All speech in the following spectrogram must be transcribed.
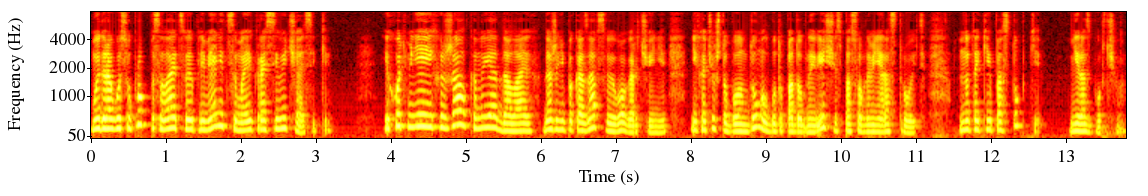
Мой дорогой супруг посылает своей племяннице мои красивые часики. И хоть мне их и жалко, но я отдала их, даже не показав своего огорчения. Не хочу, чтобы он думал, будто подобные вещи способны меня расстроить. Но такие поступки неразборчивы.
